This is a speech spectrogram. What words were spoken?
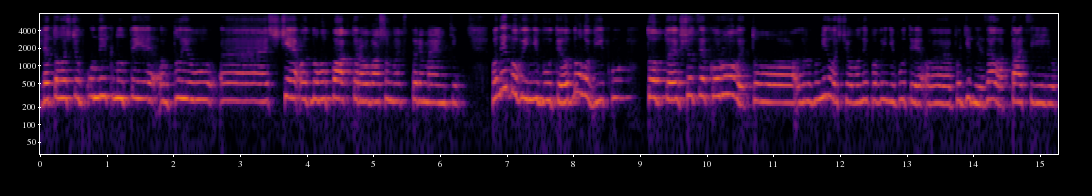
для того, щоб уникнути впливу е, ще одного фактора у вашому експерименті. Вони повинні бути одного віку. Тобто, якщо це корови, то зрозуміло, що вони повинні бути е, подібні за лактацією,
